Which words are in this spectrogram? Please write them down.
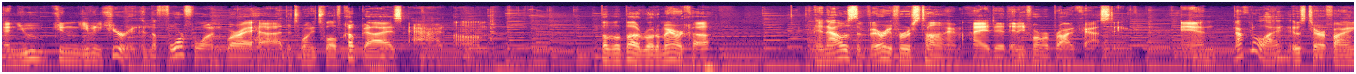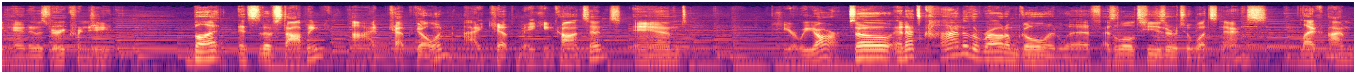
And you can even hear it in the fourth one where I had the 2012 Cup guys at um, blah blah blah Road America. And that was the very first time I did any form of broadcasting. And not gonna lie, it was terrifying and it was very cringy. But instead of stopping, I kept going, I kept making content, and here we are. So, and that's kind of the route I'm going with as a little teaser to what's next. Like, I'm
